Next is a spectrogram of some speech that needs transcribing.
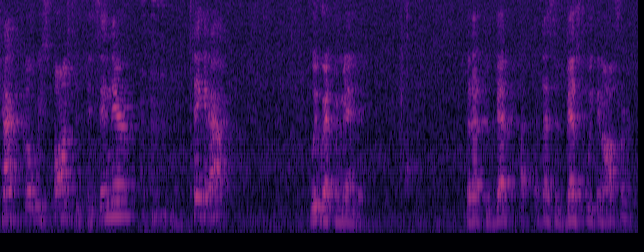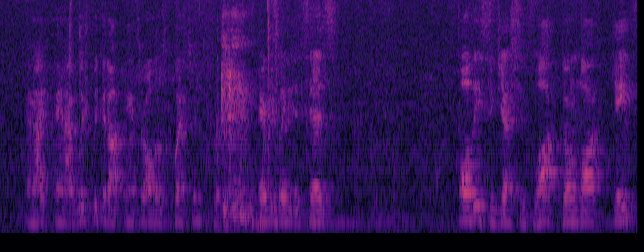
Tactical response, if it's in there, take it out. We recommend it. But that's the best, that's the best we can offer. And I, and I wish we could answer all those questions for everybody that says all these suggestions, lock, don't lock, gates,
